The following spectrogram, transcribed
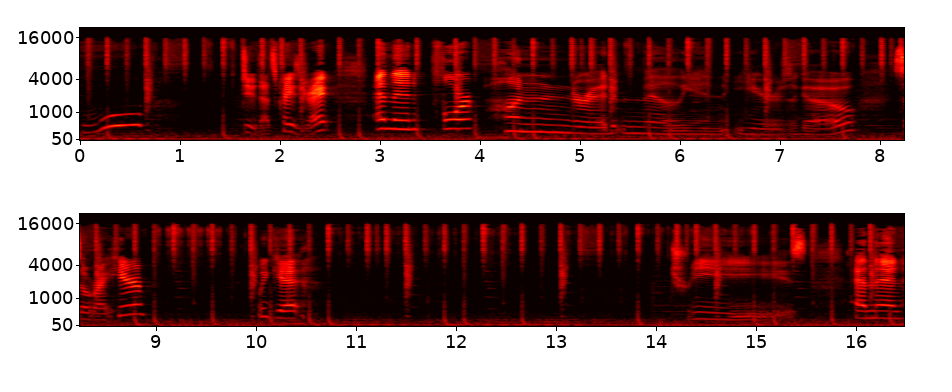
Whoop. Dude, that's crazy, right? And then 400 million years ago. So right here, we get trees. And then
